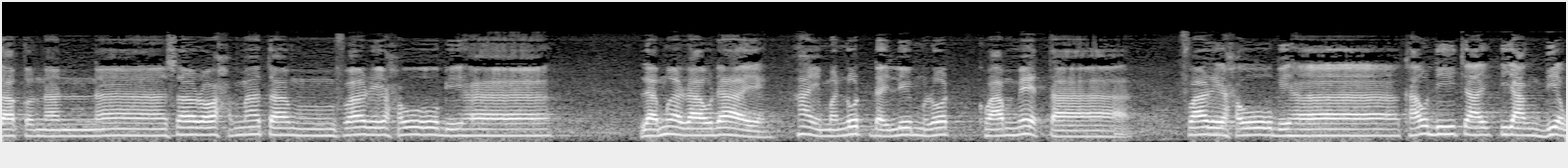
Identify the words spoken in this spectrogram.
ลกนันนาสรหมะตัมฟาริฮูบิฮาและเมื่อเราได้ให้มนุษย์ได้ลิมรสความเมตตาฟาริฮูบิฮาเขาดีใจอย่างเดียว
